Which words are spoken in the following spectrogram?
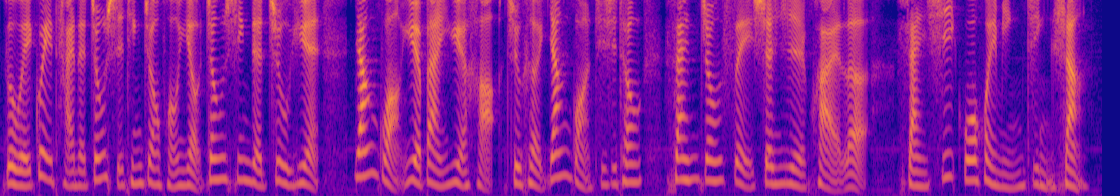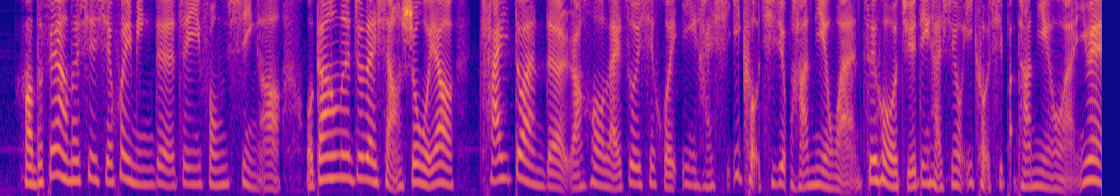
作为柜台的忠实听众朋友，衷心的祝愿央广越办越好，祝贺央广即时通三周岁生日快乐！陕西郭慧明敬上。好的，非常的谢谢慧明的这一封信啊！我刚刚呢就在想说，我要。拆断的，然后来做一些回应，还是一口气就把它念完？最后我决定还是用一口气把它念完，因为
